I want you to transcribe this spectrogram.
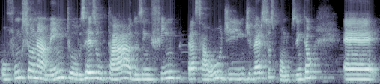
o funcionamento, os resultados, enfim, para a saúde em diversos pontos. Então, é,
